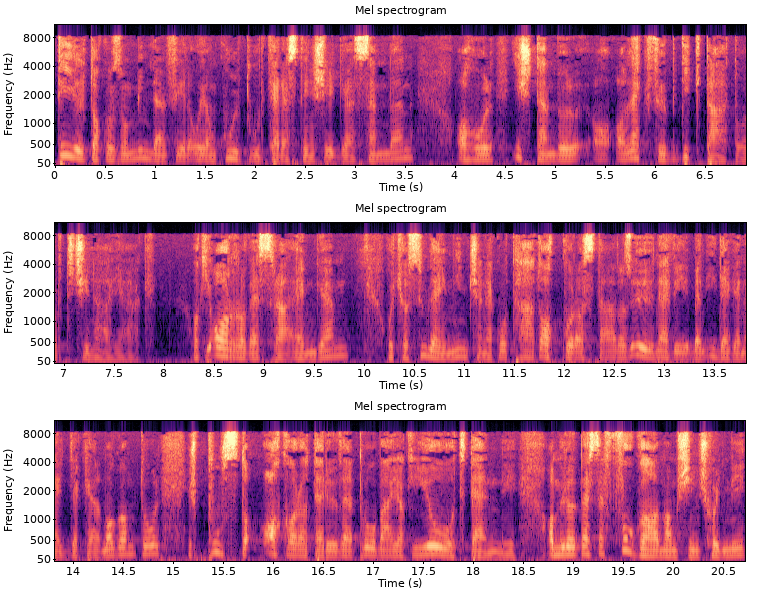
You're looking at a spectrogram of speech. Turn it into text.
tiltakozom mindenféle olyan kultúrkereszténységgel szemben, ahol Istenből a, a legfőbb diktátort csinálják. Aki arra vesz rá engem, hogyha szüleim nincsenek ott, hát akkor aztán az ő nevében idegenedjek el magamtól, és puszta akaraterővel próbáljak jót tenni. Amiről persze fogalmam sincs, hogy mi,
